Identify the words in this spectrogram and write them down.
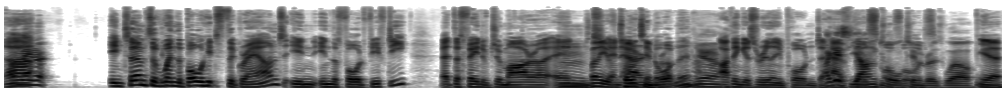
Uh, I mean, in terms of when the ball hits the ground in, in the forward 50 at the feet of Jamarra and, Plenty of and tall Aaron timber right Naughton, there. Yeah. I think it's really important to I have guess those young small tall forwards. timber as well. Yeah,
